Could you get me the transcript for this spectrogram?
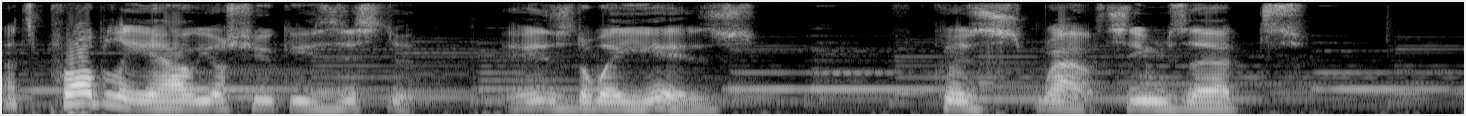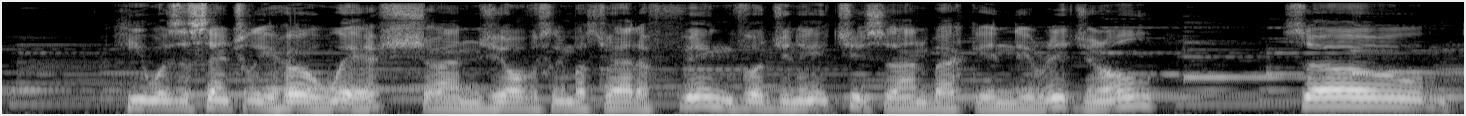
That's probably how Yoshiyuki is, is the way he is. Because, well, it seems that he was essentially her wish, and she obviously must have had a thing for Junichi-san back in the original. So,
